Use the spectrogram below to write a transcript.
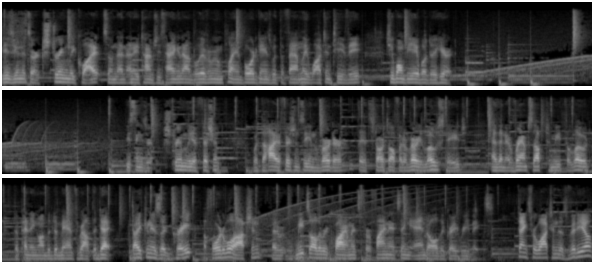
These units are extremely quiet, so then anytime she's hanging out in the living room playing board games with the family, watching TV, she won't be able to hear it. These things are extremely efficient. With the high efficiency inverter, it starts off at a very low stage and then it ramps up to meet the load depending on the demand throughout the day. Daikin is a great, affordable option that meets all the requirements for financing and all the great rebates. Thanks for watching this video.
